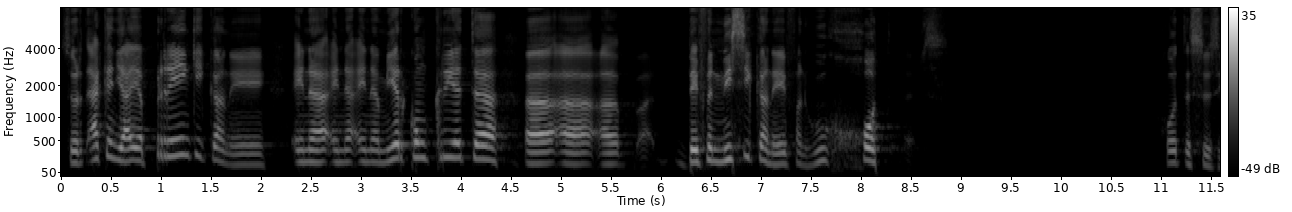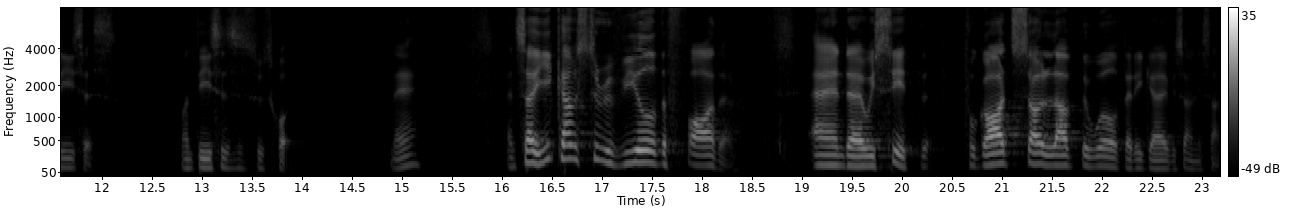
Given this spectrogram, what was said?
sodat ek en jy 'n prentjie kan hê en 'n en 'n en 'n meer konkrete uh, uh, uh, definisie kan hê van hoe God is. God is soos Jesus. Want Jesus is soos God. Né? And so he comes to reveal the Father. And uh, we see it for God so loved the world that he gave his only son.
